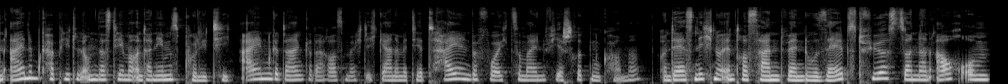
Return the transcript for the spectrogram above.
in einem Kapitel um das Thema Unternehmenspolitik. Ein Gedanke daraus möchte ich gerne mit dir teilen, bevor ich zu meinen vier Schritten komme. Und der ist nicht nur interessant, wenn du selbst führst, sondern auch um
